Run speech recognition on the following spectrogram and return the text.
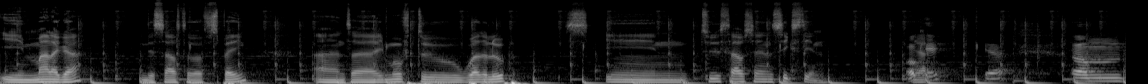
in Malaga, in the south of Spain. And I moved to Guadeloupe in 2016. Okay, yeah. Um,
